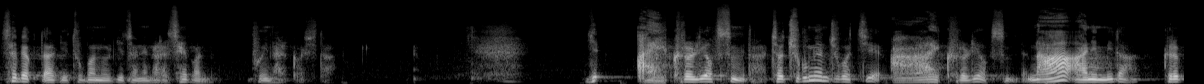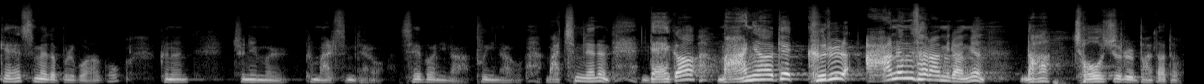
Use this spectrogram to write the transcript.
새벽 닭이 두 번 울기 전에 나를 세 번 부인할 것이다. 예, 아이 그럴 리 없습니다. 저 죽으면 죽었지. 아이 그럴 리 없습니다. 나 아닙니다. 그렇게 했음에도 불구하고 그는 주님을 그 말씀대로 세 번이나 부인하고 마침내는 내가 만약에 그를 아는 사람이라면 나 저주를 받아도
